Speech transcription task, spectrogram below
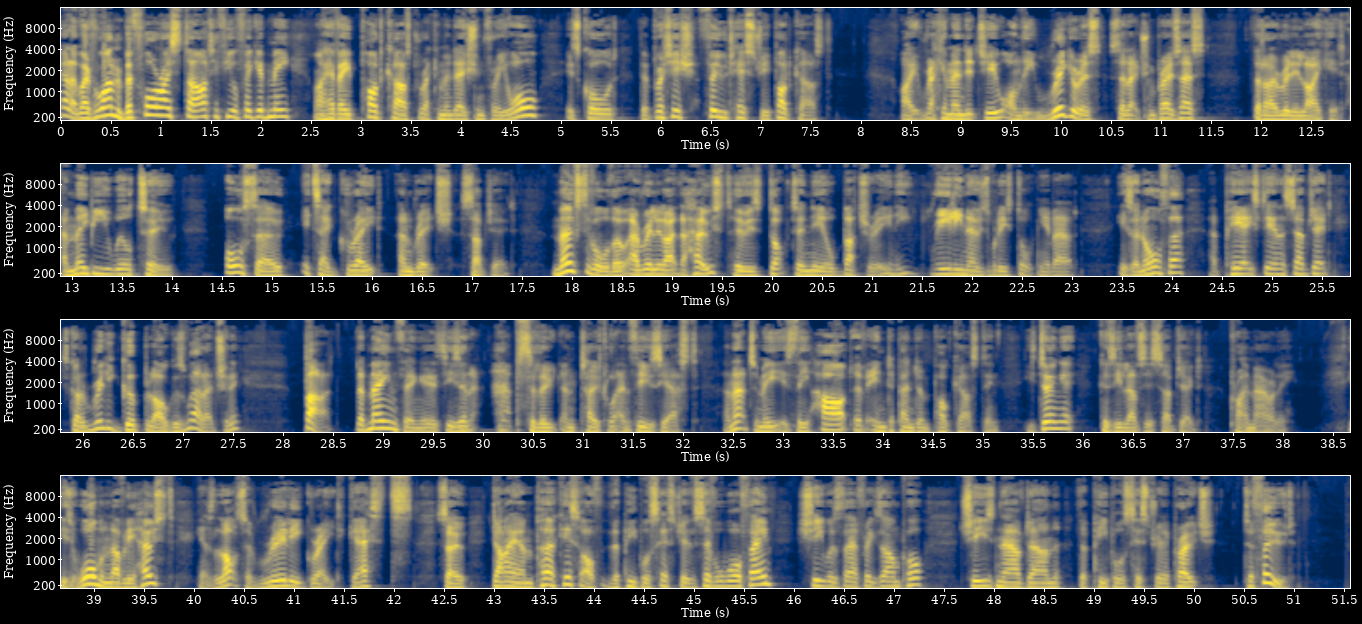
Hello, everyone. Before I start, if you'll forgive me, I have a podcast recommendation for you all. It's called the British Food History Podcast. I recommend it to you on the rigorous selection process that I really like it, and maybe you will too. Also, it's a great and rich subject. Most of all, though, I really like the host, who is Dr. Neil Buttery, and he really knows what he's talking about. He's an author, a PhD in the subject. He's got a really good blog as well, actually. But the main thing is he's an absolute and total enthusiast. And that to me is the heart of independent podcasting. He's doing it because he loves his subject primarily. He's a warm and lovely host. He has lots of really great guests. So Diane Purkiss of the People's History of the Civil War fame, she was there, for example. She's now done the People's History approach to food.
